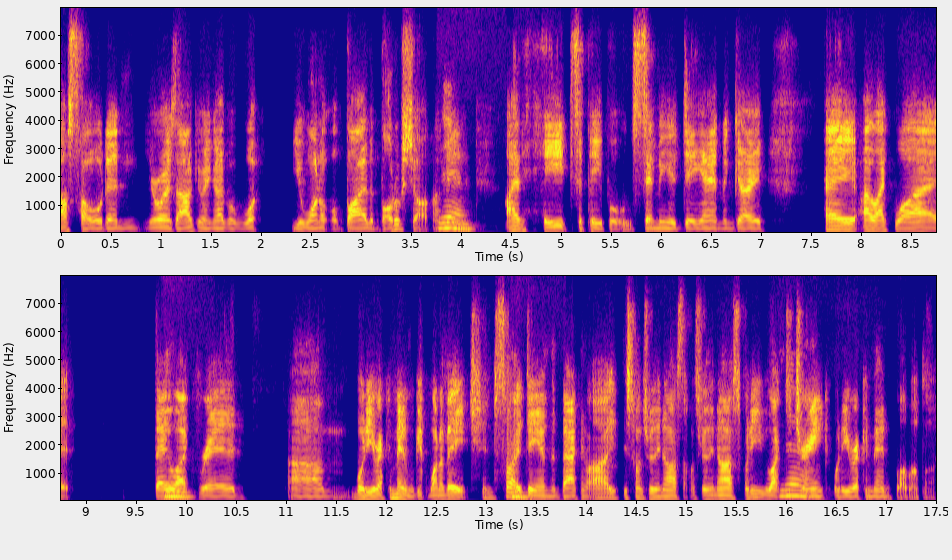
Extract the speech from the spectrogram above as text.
household and you're always arguing over what you want to buy at the bottle shop, I Yeah. mean, I have heaps of people send me a DM and go, Hey, I like white, they Mm. like red. Um, what do you recommend? We'll get one of each. And so I Mm. DM them back and oh, this one's really nice, that one's really nice. What do you like Yeah. to drink? What do you recommend? Blah blah blah.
